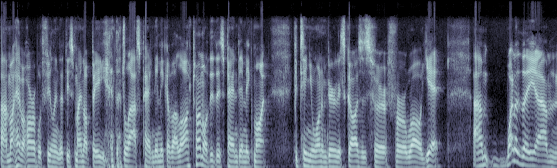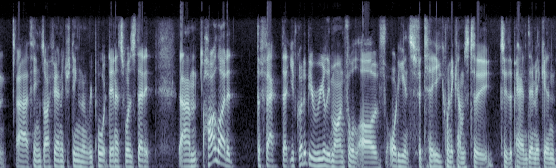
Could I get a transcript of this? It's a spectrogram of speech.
um, I have a horrible feeling that this may not be the last pandemic of our lifetime, or that this pandemic might continue on in various guises for, for a while yet. Um, one of the um, uh, things I found interesting in the report, Dennis, was that it um, highlighted the fact that you've got to be really mindful of audience fatigue when it comes to to the pandemic, and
